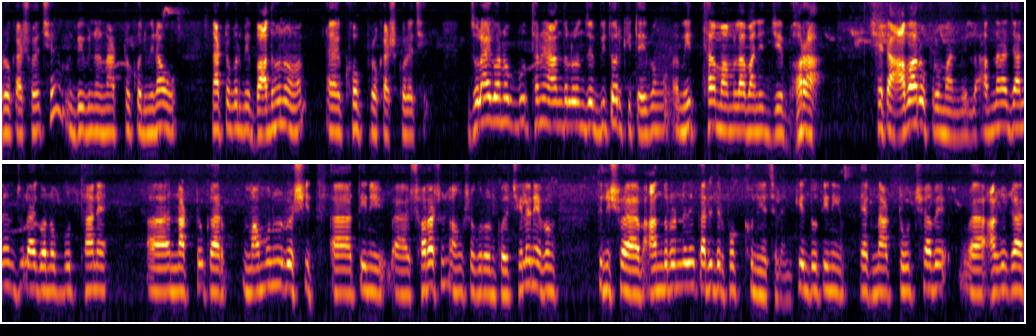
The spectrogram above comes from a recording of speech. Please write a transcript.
প্রকাশ হয়েছে। বিভিন্ন নাট্যকর্মীরাও, নাট্যকর্মী বাঁধনও ক্ষোভ প্রকাশ করেছে। জুলাই গণঅভ্যুত্থানের আন্দোলন যে বিতর্কিত এবং মিথ্যা মামলা বাণিজ্যে ভরা, সেটা আবারও প্রমাণ মিলল। আপনারা জানেন, জুলাই গণঅভ্যুত্থানে নাট্যকার মামুনুর রশিদ তিনি সরাসরি অংশগ্রহণ করেছিলেন এবং তিনি আন্দোলনকারীদের পক্ষ নিয়েছিলেন। কিন্তু তিনি এক নাট্য উৎসবে আগেকার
